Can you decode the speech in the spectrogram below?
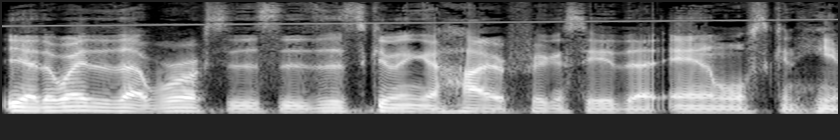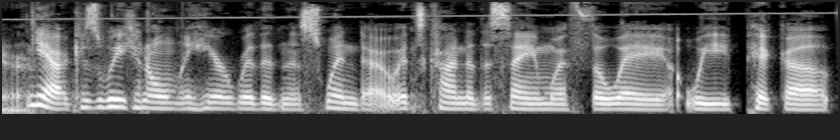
Yeah, the way that that works is, is it's giving a higher frequency that animals can hear. Yeah, because we can only hear within this window. It's kind of the same with the way we pick up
